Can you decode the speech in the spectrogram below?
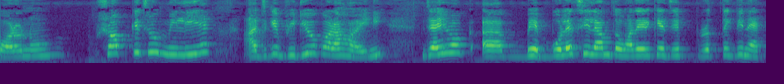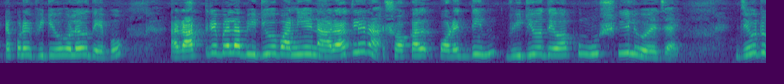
পড়ানো সব কিছু মিলিয়ে আজকে ভিডিও করা হয়নি। যাই হোক বলেছিলাম তোমাদেরকে যে প্রত্যেক দিন একটা করে ভিডিও হলেও দেব। আর রাত্রেবেলা ভিডিও বানিয়ে না রাখলে না, সকাল পরের দিন ভিডিও দেওয়া খুব মুশকিল হয়ে যায়। যেহেতু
